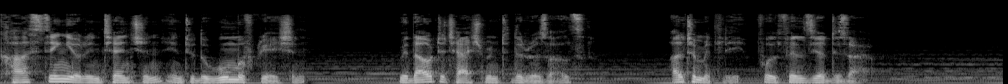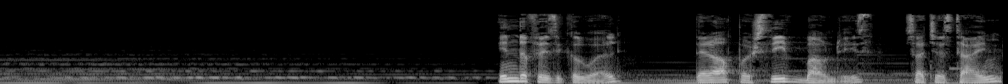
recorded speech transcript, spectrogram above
casting your intention into the womb of creation without attachment to the results ultimately fulfills your desire. In the physical world, there are perceived boundaries such as time,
